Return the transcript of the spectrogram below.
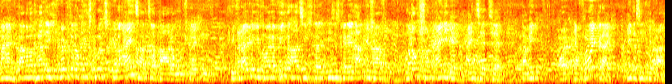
meine Damen und Herren, ich möchte noch ganz kurz über Einsatzerfahrung sprechen. Die Freiwillige Feuerwehr Bingo hat sich dieses Gerät angeschafft und doch schon einige Einsätze damit erfolgreich hinter sich gebracht.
